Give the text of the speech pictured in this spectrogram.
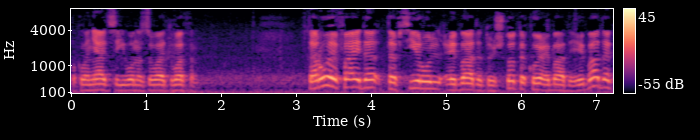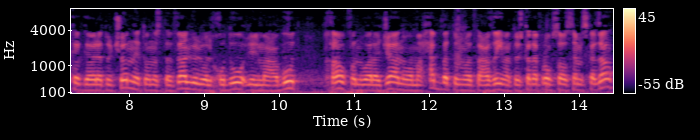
поклоняется, его называют ватан. Второе файда тавсируль ибада, то есть что такое ибада? Ибада, как говорят ученые, это у нас таталюль валь худу лиль маабуд, хауфан вараджан ва махаббатун ва та'зима. То есть, когда Пророк Салсам сказал,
